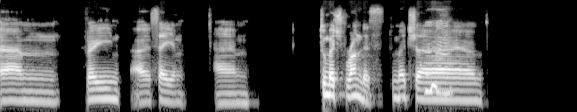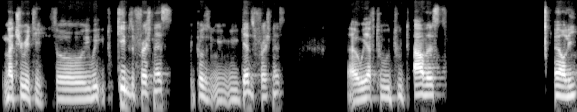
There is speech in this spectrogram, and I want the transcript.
um, very, I say, um, um, too much roundness, too much uh, mm-hmm. maturity. So we to keep the freshness because we, we get the freshness. Uh, we have to to harvest early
